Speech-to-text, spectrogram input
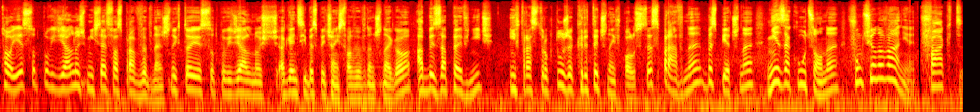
To jest odpowiedzialność Ministerstwa Spraw Wewnętrznych, to jest odpowiedzialność Agencji Bezpieczeństwa Wewnętrznego, aby zapewnić infrastrukturze krytycznej w Polsce sprawne, bezpieczne, niezakłócone funkcjonowanie. Fakt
